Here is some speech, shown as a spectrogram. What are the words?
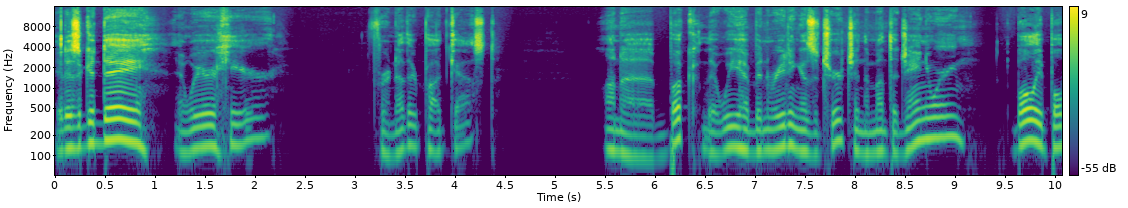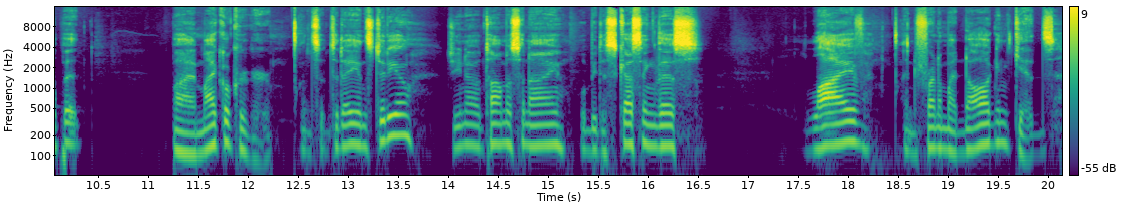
It is a good day, and we're here for another podcast on a book that we have been reading as a church in the month of January Bully Pulpit by Michael Kruger. And so today in studio, Gino, Thomas, and I will be discussing this live in front of my dog and kids.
